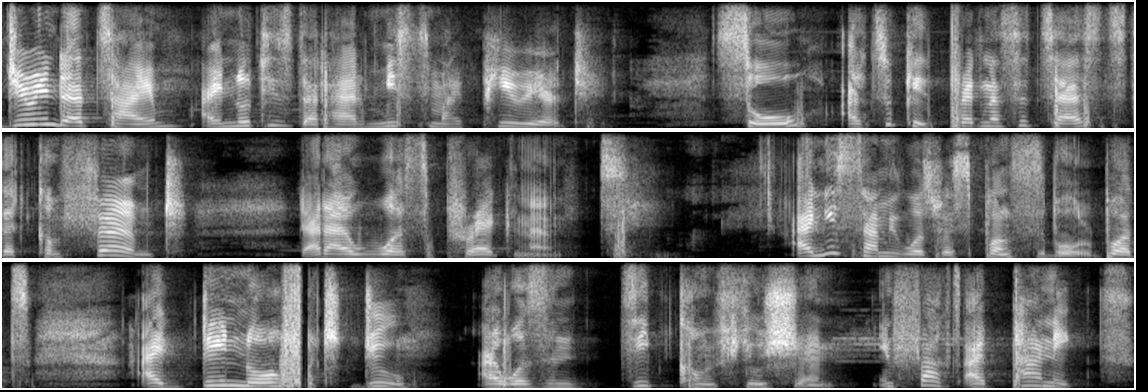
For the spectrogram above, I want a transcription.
During that time, I noticed that I had missed my period. So I took a pregnancy test that confirmed that I was pregnant. I knew Sammy was responsible, but I didn't know what to do. I was in deep confusion. In fact, I panicked.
